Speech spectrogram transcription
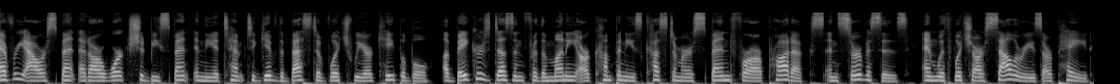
Every hour spent at our work should be spent in the attempt to give the best of which we are capable, a baker's dozen for the money our company's customers spend for our products and services, and with which our salaries are paid.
